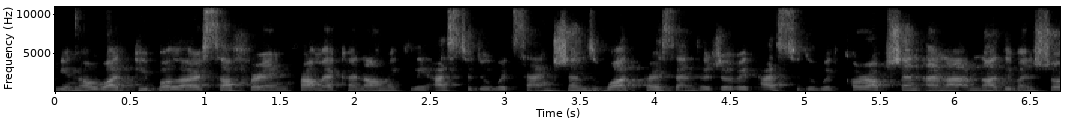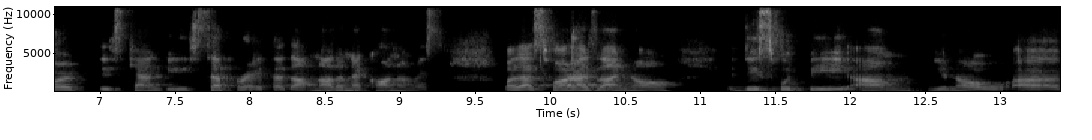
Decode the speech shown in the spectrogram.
you know what people are suffering from economically has to do with sanctions what percentage of it has to do with corruption and i'm not even sure this can be separated. I'm not an economist but as far as i know this would be um, you know uh,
